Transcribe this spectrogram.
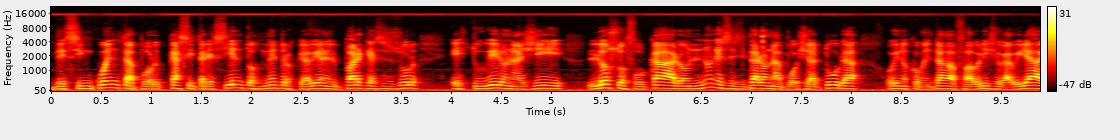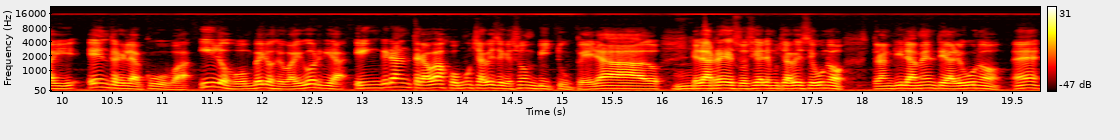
de 50 por casi 300 metros que había en el Parque Acceso Sur, estuvieron allí, lo sofocaron, no necesitaron apoyatura. Hoy nos comentaba Fabricio Gaviragui, entre la Cuba y los bomberos de Baigorria, en gran trabajo, muchas veces que son vituperados, mm. en las redes sociales muchas veces uno tranquilamente, alguno, ¿eh?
